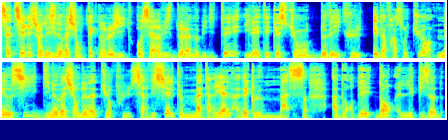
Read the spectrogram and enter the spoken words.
Cette série sur les innovations technologiques au service de la mobilité, il a été question de véhicules et d'infrastructures, mais aussi d'innovations de nature plus servicielle que matérielle avec le MAS, abordé dans l'épisode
